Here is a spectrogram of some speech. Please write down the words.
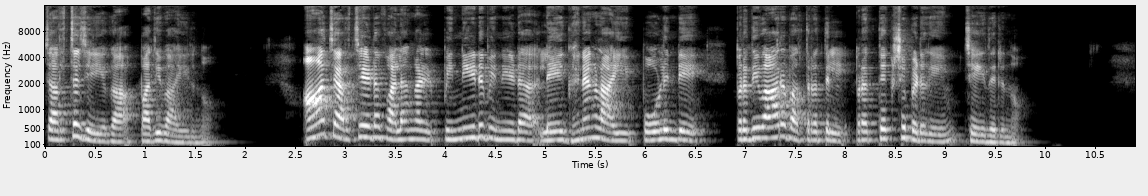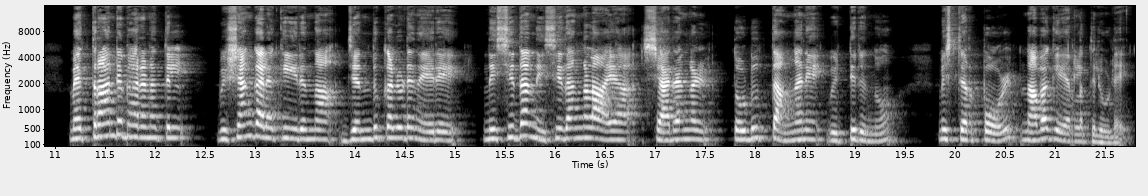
ചർച്ച ചെയ്യുക പതിവായിരുന്നു. ആ ചർച്ചയുടെ ഫലങ്ങൾ പിന്നീട് പിന്നീട് ലേഖനങ്ങളായി പോളിന്റെ പ്രതിവാര പത്രത്തിൽ പ്രത്യക്ഷപ്പെടുകയും ചെയ്തിരുന്നു. മെത്രാന്റെ ഭരണത്തിൽ വിഷം കലക്കിയിരുന്ന ജന്തുക്കളുടെ നേരെ നിശിത നിശിതങ്ങളായ ശരങ്ങൾ തൊടുത്തങ്ങനെ വിട്ടിരുന്നു മിസ്റ്റർ പോൾ നവകേരളത്തിലൂടെ.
